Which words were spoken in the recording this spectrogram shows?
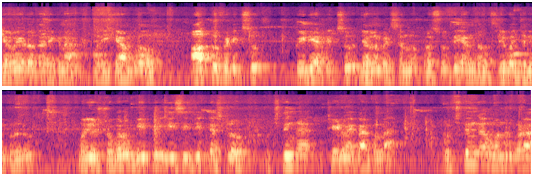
ఇరవై ఏడో తారీఖున మరి ఈ క్యాంపులో ఆర్థోపెటిక్స్ పీడియాట్రిక్స్ జనరల్ మెడిసిన్ ప్రసూతి అండ్ శ్రీవైద్య నిపుణులు మరియు షుగరు బీపీ ఈసీజీ టెస్టులు ఉచితంగా చేయడమే కాకుండా ఉచితంగా మందులు కూడా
